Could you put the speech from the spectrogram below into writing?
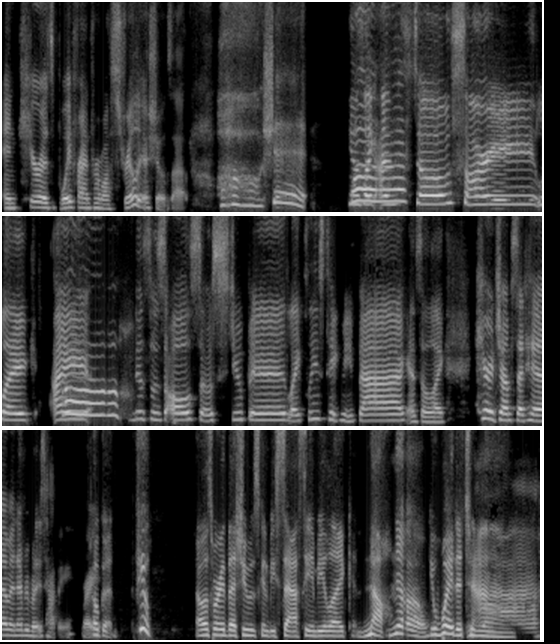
and ciara's boyfriend from australia shows up Oh shit. he was like i'm so sorry like i Oh. this was all so stupid. Like, please take me back. And so, like, Ciara jumps at him, and everybody's happy, right? Oh, good. Phew. I was worried that she was going to be sassy and be like, no, No, you waited too nah. long.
